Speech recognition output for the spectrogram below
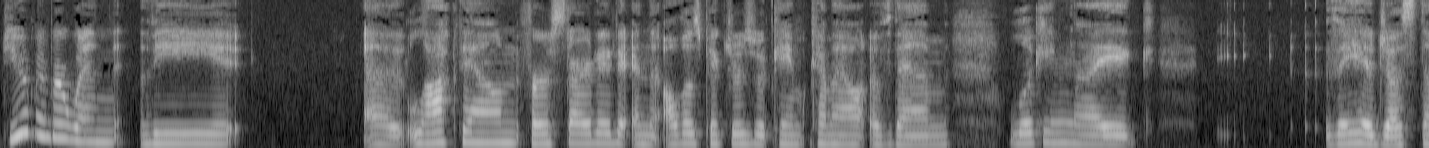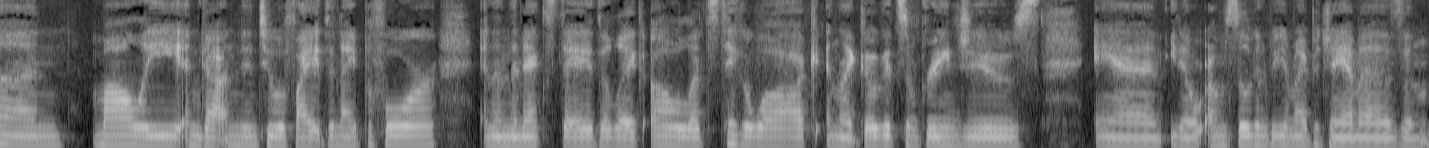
Do you remember when the uh, lockdown first started and all those pictures would came come out of them looking like they had just done Molly and gotten into a fight the night before, and then the next day they're like, "Oh, let's take a walk and like go get some green juice." And you know, I'm still gonna be in my pajamas, and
